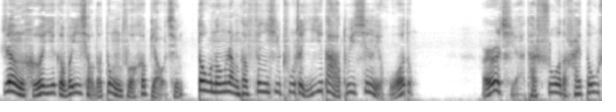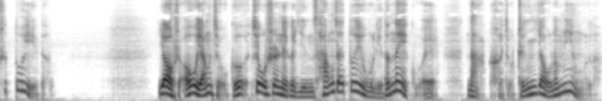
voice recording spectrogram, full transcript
任何一个微小的动作和表情，都能让他分析出这一大堆心理活动，而且他说的还都是对的。要是欧阳九哥就是那个隐藏在队伍里的内鬼，那可就真要了命了。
